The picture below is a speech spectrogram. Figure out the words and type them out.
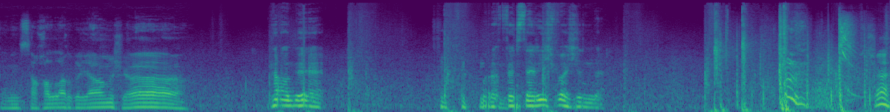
Senin sakallar kıyamış ha. Abi. Profesör iş başında. Heh.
